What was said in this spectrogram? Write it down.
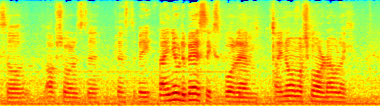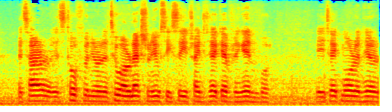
So offshore is the place to be. I knew the basics, but um, I know much more now. Like it's hard, it's tough when you're in a two-hour lecture in UCC trying to take everything in, but you take more in here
